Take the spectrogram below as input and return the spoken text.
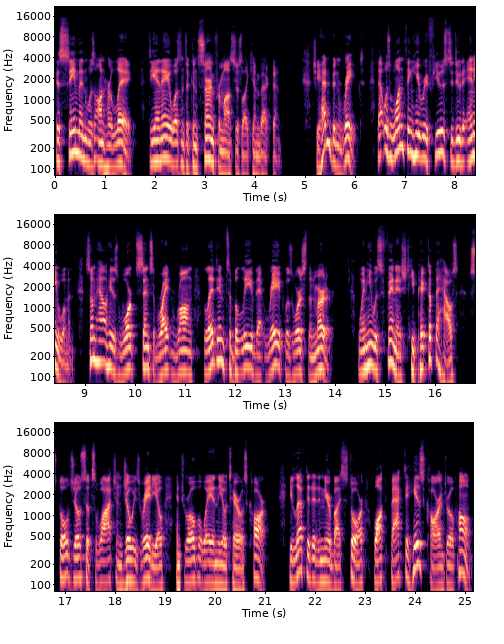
His semen was on her leg. DNA wasn't a concern for monsters like him back then. She hadn't been raped. That was one thing he refused to do to any woman. Somehow his warped sense of right and wrong led him to believe that rape was worse than murder. When he was finished, he picked up the house, stole Joseph's watch and Joey's radio, and drove away in the Otero's car. He left it at a nearby store, walked back to his car, and drove home.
